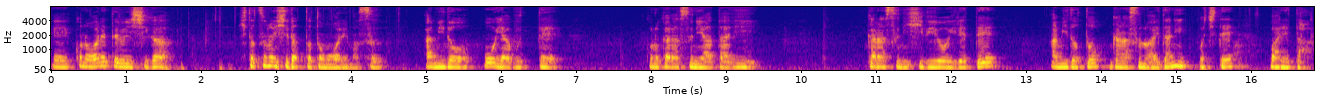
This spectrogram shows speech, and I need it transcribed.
えーこの割れてる石が一つの石だったと思われます。網戸を破ってこのガラスに当たりガラスにひびを入れて網戸とガラスの間に落ちて割れた。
